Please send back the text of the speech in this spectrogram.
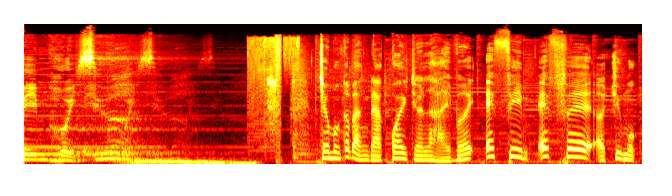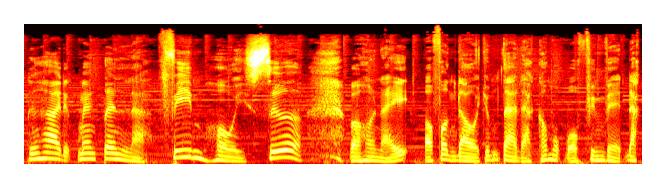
Phim hồi xưa Chào mừng các bạn đã quay trở lại với F phim FV ở chuyên mục thứ hai được mang tên là phim hồi xưa. Và hồi nãy, ở phần đầu chúng ta đã có một bộ phim về đặc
